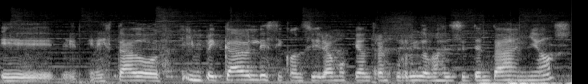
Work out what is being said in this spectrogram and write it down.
eh, en estado impecable si consideramos que han transcurrido más de 70 años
